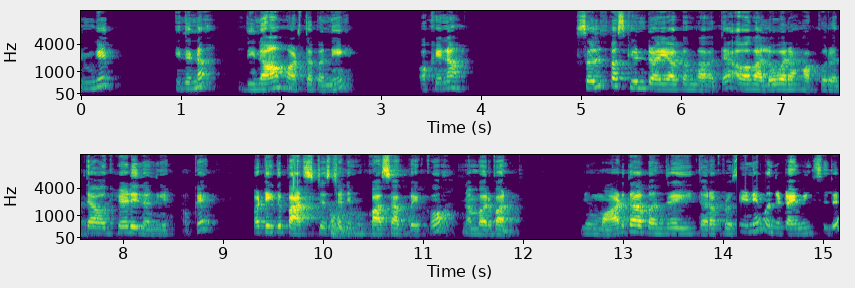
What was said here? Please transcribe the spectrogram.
ನಿಮಗೆ ಇದನ್ನು ದಿನಾ ಮಾಡ್ತಾ ಬನ್ನಿ. ಓಕೆನಾ? ಸ್ವಲ್ಪ ಸ್ಕಿನ್ ಡ್ರೈ ಆಗಂಗೆ ಆಗುತ್ತೆ. ಅವಾಗ ಅಲೋವೆರಾ ಹಾಕೋರಂತೆ. ಅವಾಗ ಹೇಳಿ ನನಗೆ. ಓಕೆ? ಬಟ್ ಇದು ಪ್ಯಾಚ್ ಟೆಸ್ಟ್ ನಿಮಗೆ ಪಾಸ್ ಆಗಬೇಕು. ನಂಬರ್ ಒನ್ ನೀವು ಮಾಡ್ತಾ ಬಂದರೆ ಈ ಥರ ಪ್ರೊಸೀಡೇ ಒಂದು ಟೈಮಿಂಗ್ಸ್ ಇದೆ.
